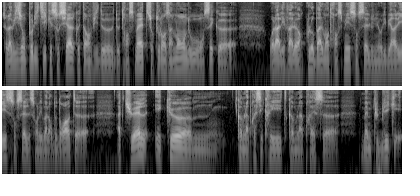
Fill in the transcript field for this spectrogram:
sur la vision politique et sociale que tu as envie de, transmettre, surtout dans un monde où on sait que voilà, les valeurs globalement transmises sont celles du néolibéralisme, sont celles sont les valeurs de droite euh, actuelles, et que, euh, comme la presse écrite, comme la presse même public est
